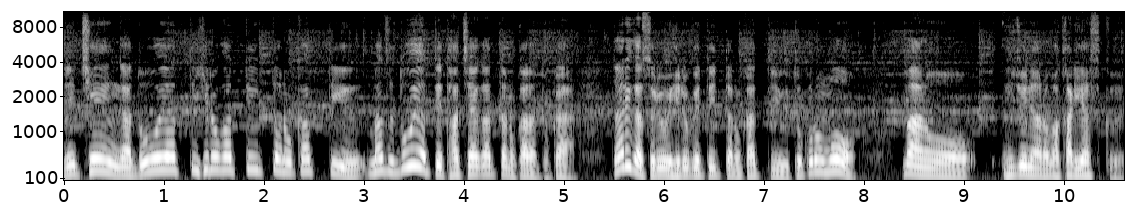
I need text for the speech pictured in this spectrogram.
ね、チェーンがどうやって広がっていったのかっていうまずどうやって立ち上がったのかだとか誰がそれを広げていったのかっていうところも、まあ、あの非常にあの分かりやすく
